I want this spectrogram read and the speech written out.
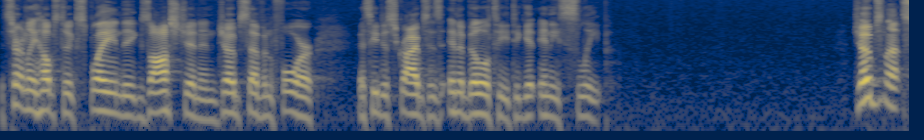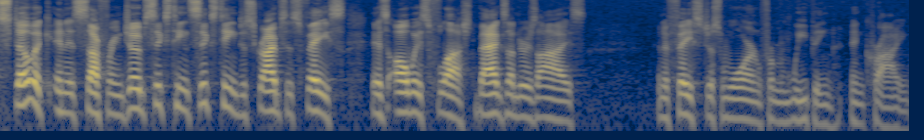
It certainly helps to explain the exhaustion in Job 7 4 as he describes his inability to get any sleep. Job's not stoic in his suffering. Job 16 16 describes his face is always flushed, bags under his eyes, and a face just worn from weeping and crying.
